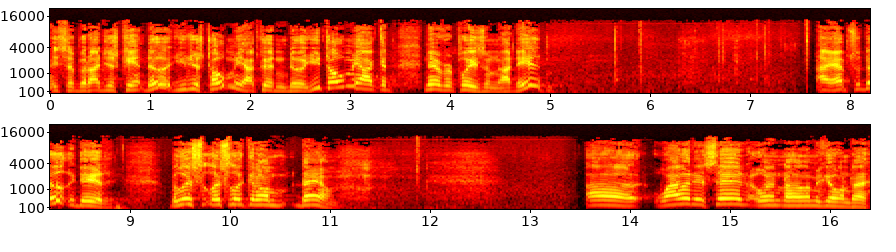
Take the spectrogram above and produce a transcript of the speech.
He said, But I just can't do it. You just told me I couldn't do it. You told me I could never please him. I did. I absolutely did. But let's let's look it on down. Uh, while it is said, well, no, let me go on to.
